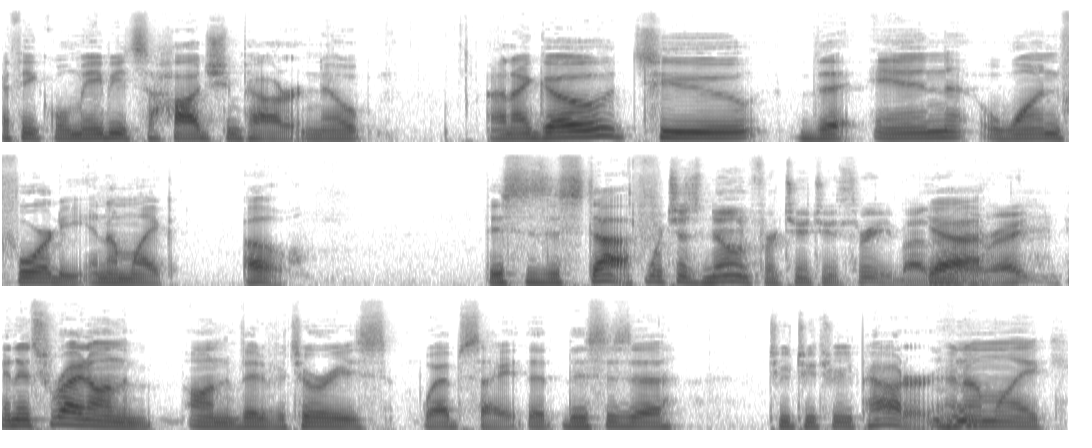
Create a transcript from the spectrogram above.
I think, well, maybe it's a Hodgdon powder. Nope. And I go to the N140 and I'm like, oh, this is the stuff. Which is known for 223, by the yeah. way, right? And it's right on the, on Vihtavuori's website that this is a 223 powder. Mm-hmm. And I'm like,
